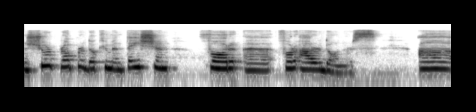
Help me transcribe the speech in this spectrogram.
ensure proper documentation for, uh, for our donors. Uh,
